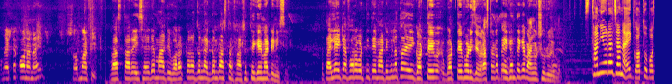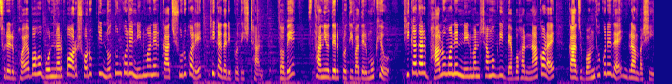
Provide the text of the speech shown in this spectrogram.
কোনো একটা কণা নাই সব মাটি। রাস্তার এই সাইডে মাটি ভরাট করার জন্য একদম রাস্তার ফাঁসের থেকে মাটি নিছে। তাইলে এটা পরবর্তীতে মাটিগুলো তো এই গর্তে গর্তেই পড়ে যাবে। রাস্তাটা তো এখান থেকে ভাঙর শুরু হইব। স্থানীয়রা জানায়, গত বছরের ভয়াবহ বন্যার পর সড়কটি নতুন করে নির্মাণের কাজ শুরু করে ঠিকাদারি প্রতিষ্ঠান। তবে স্থানীয়দের প্রতিবাদের মুখেও ঠিকাদার ভালো মানের নির্মাণ সামগ্রী ব্যবহার না করায় কাজ বন্ধ করে দেয় গ্রামবাসী।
